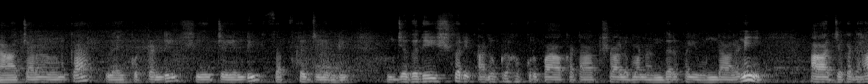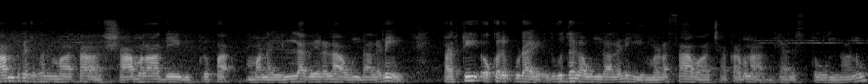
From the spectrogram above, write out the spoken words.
నా ఛానల్ కనుక లైక్ కొట్టండి షేర్ చేయండి సబ్స్క్రైబ్ చేయండి. జగదీశ్వరి అనుగ్రహ కృపా కటాక్షాలు మన అందరిపై ఉండాలని ఆ జగదాంబిక జగన్మాత శ్యామలాదేవి కృప మన ఇళ్ళ వేళలా ఉండాలని ప్రతి ఒక్కరు కూడా ఎదుగుదల ఉండాలని మనసా వాచా కర్మణ ధ్యానిస్తూ ఉన్నాను.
